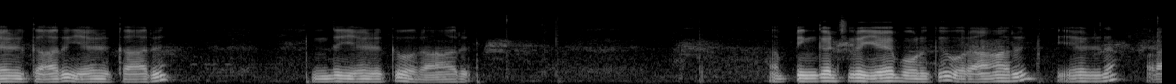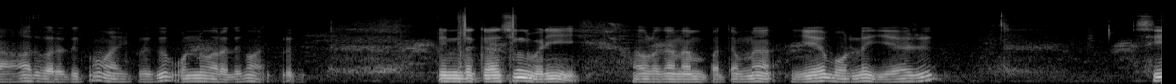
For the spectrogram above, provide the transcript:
ஏழுக்கு ஆறு ஏழுக்கு ஆறு இந்த ஏழுக்கு ஒரு ஆறு. அப்போ இங்கே அடிச்சுக்கிற ஏ போர்டுக்கு ஒரு ஆறு ஏழில் ஒரு ஆறு வர்றதுக்கும் வாய்ப்பு இருக்குது ஒன்று வர்றதுக்கும் வாய்ப்பு இருக்குது இந்த கேசிங் படி அவ்வளோதான் நம்ம பார்த்தோம்னா ஏ போர்டில் ஏழு சி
